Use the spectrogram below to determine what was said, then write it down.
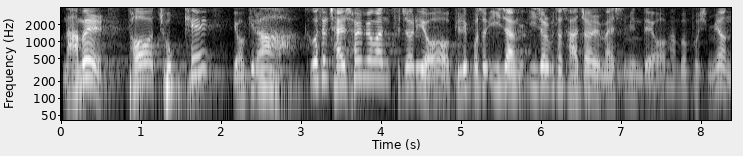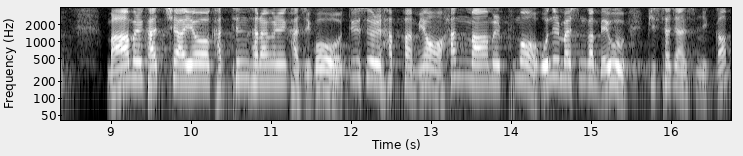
남을 더 좋게 여기라. 그것을 잘 설명한 구절이요. 빌립보서 2장 2절부터 4절 말씀인데요. 한번 보시면 마음을 같이하여 같은 사랑을 가지고 뜻을 합하며 한 마음을 품어 오늘 말씀과 매우 비슷하지 않습니까?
